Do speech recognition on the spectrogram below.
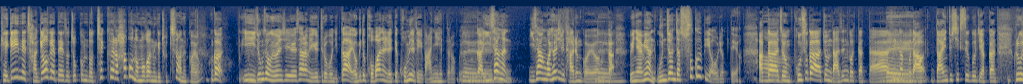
개개인의 자격에 대해서 조금 더 체크를 하고 넘어가는 게 좋지 않을까요? 그러니까 이 음. 이종성 의원실 사람 얘기를 들어보니까 여기도 법안을 낼 때 고민을 되게 많이 했더라고요. 네. 그러니까 이상한 이상과 현실이 다른 거예요. 네. 그러니까 왜냐하면 운전자 수급이 어렵대요. 아까 아. 좀 보수가 좀 낮은 것 같다. 네. 생각보다 nine to six고 약간 그리고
